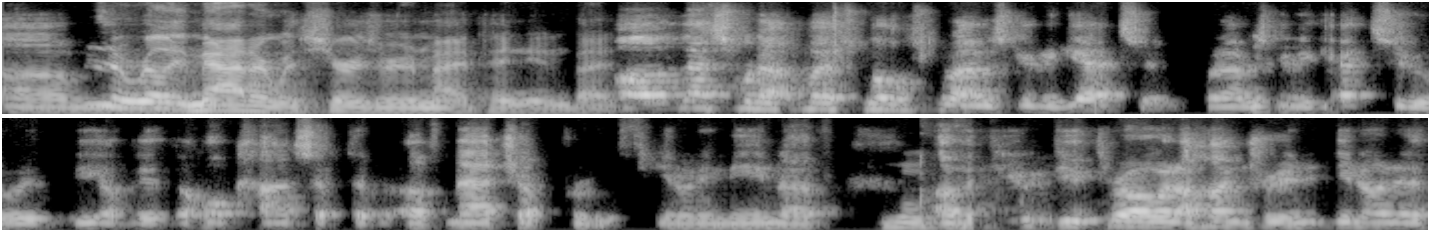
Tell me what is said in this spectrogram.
Um, it doesn't really matter with Scherzer, in my opinion. But well, that's what I, that's what I was going to get to. What I was going to get to, you know, the, the whole concept of, of matchup proof. You know what I mean? Of, mm-hmm. of if you, if you throw it hundred, you know, and if,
